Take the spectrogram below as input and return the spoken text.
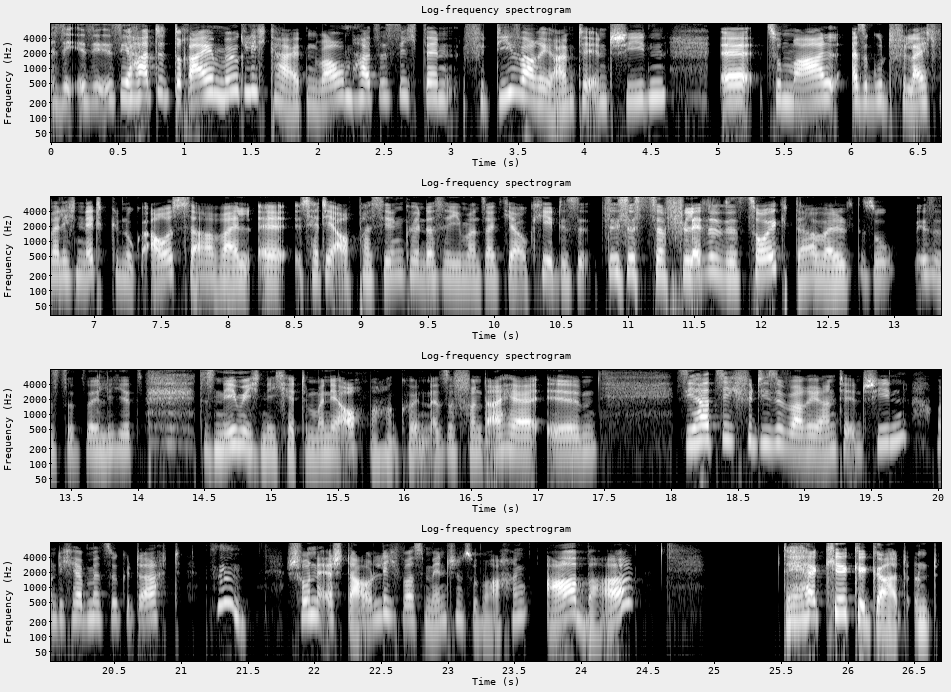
Sie, sie, sie, hatte drei Möglichkeiten. Warum hat sie sich denn für die Variante entschieden? Äh, zumal, also gut, vielleicht weil ich nett genug aussah, weil äh, es hätte ja auch passieren können, dass ja jemand sagt, ja, okay, diese, dieses zerfledderte Zeug da, weil so ist es tatsächlich jetzt, das nehme ich nicht, hätte man ja auch machen können. Also von daher, ähm, sie hat sich für diese Variante entschieden und ich habe mir so gedacht, hm, schon erstaunlich, was Menschen so machen, aber der Herr Kierkegaard. Und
